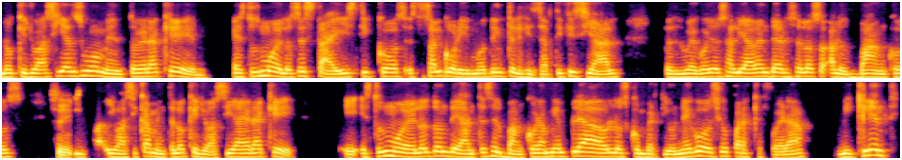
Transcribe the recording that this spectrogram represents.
Lo que yo hacía en su momento era que estos modelos estadísticos, estos algoritmos de inteligencia artificial, pues luego yo salía a vendérselos a los bancos y, básicamente lo que yo hacía era que eh, estos modelos donde antes el banco era mi empleado, los convertí en un negocio para que fuera mi cliente.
